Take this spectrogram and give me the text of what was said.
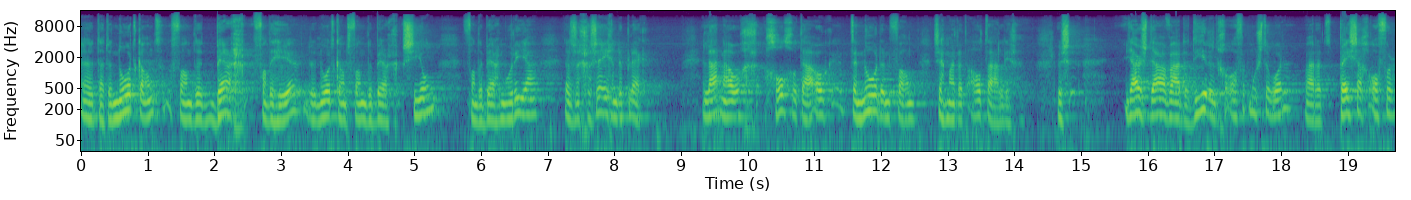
uh, dat de noordkant van de berg van de Heer, de noordkant van de berg Sion, van de berg Moria, dat is een gezegende plek. En laat nou Golgotha ook ten noorden van zeg maar, dat altaar liggen. Dus juist daar waar de dieren geofferd moesten worden, waar het Pesachoffer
